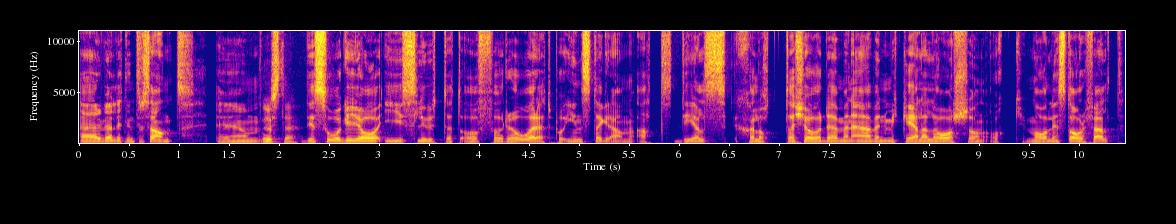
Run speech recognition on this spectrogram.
är väldigt intressant. Ehm, Just det. Det såg jag i slutet av förra året på Instagram, att dels Charlotta körde, men även Mikaela Larsson och Malin Starfelt.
